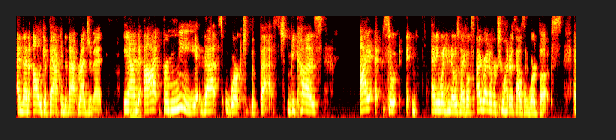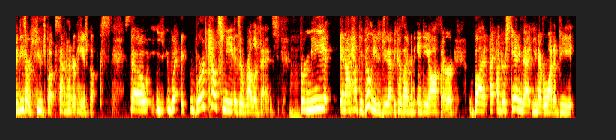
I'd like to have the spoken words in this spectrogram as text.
And then i'll get back into that regiment and mm-hmm. i for me that's worked the best because i so anyone who knows my books, I write over 200,000 word books. I mean, these are huge books, 700 page books. So word count to me is irrelevant. Mm-hmm. For me, and I have the ability to do that because I'm an indie author, but I understanding that you never want to be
